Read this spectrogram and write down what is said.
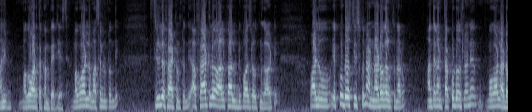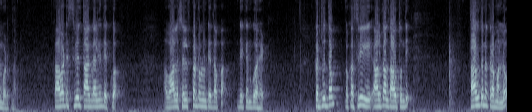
మన మగవాడితో కంపేర్ చేస్తే. మగవాళ్ళలో మసలు ఉంటుంది స్త్రీలో ఫ్యాట్ ఉంటుంది. ఆ ఫ్యాట్లో ఆల్కహాల్ డిపాజిట్ అవుతుంది కాబట్టి వాళ్ళు ఎక్కువ డోస్ తీసుకుని నడవగలుగుతున్నారు. అంతకంటే తక్కువ డోస్లోనే మగవాళ్ళు అడ్డం పడుతున్నారు. కాబట్టి స్త్రీలు తాగగలిగింది ఎక్కువ. వాళ్ళ సెల్ఫ్ కంట్రోల్ ఉంటే తప్ప దే కెన్ గో హెడ్ ఇక్కడ చూద్దాం. ఒక స్త్రీ ఆల్కహాల్ తాగుతుంది. తాగుతున్న క్రమంలో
